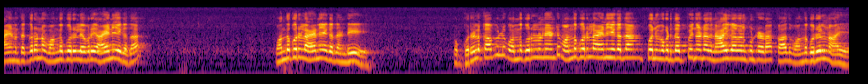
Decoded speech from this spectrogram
ఆయన దగ్గర ఉన్న వంద గొర్రెలు ఎవరు? ఆయనే కదా. వంద గొర్రెలు ఆయనే కదండి. ఒక గొర్రెలు కాపులు వంద గొర్రెలు ఉన్నాయంటే వంద గొర్రెలు ఆయనే కదా. పోనీ ఒకటి తప్పిపోయిందంటే అది నాది కాదనుకుంటాడా? కాదు వంద గొర్రెలు నాయే.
